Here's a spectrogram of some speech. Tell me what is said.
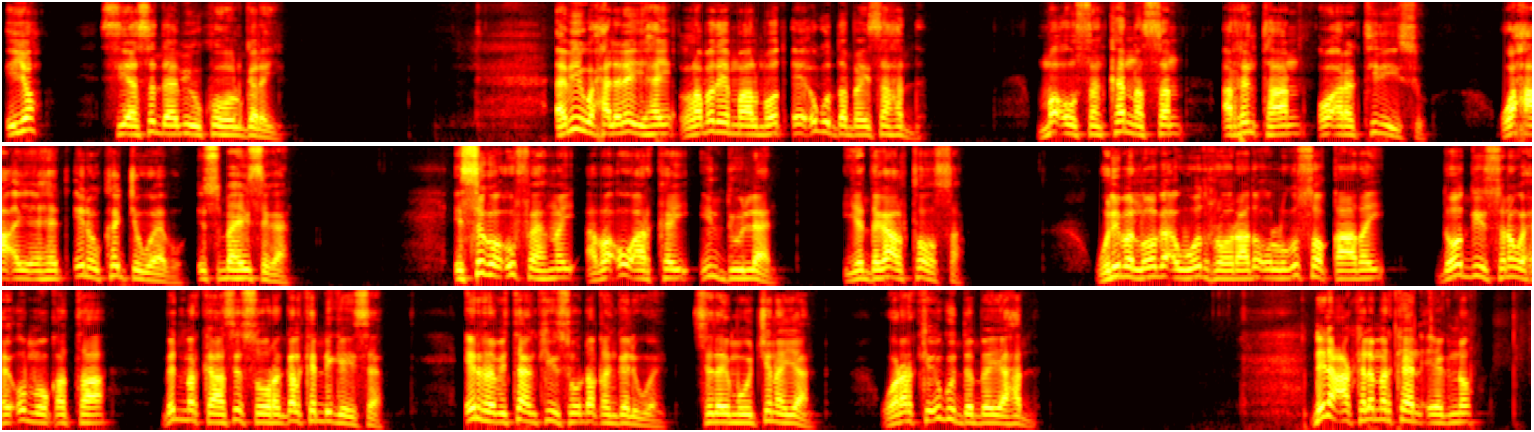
iyo siyaasadda abiy uu ku howlgalayo abiy waxaa la leeyahay labadii maalmood ee ugu dambaysa hadda ma uusan ka nasan arrintan oo aragtidiisu waxa ay ahayd inuu ka jawaabo isbahaysigan. Isagoo u fahmay ama u arkay in duulaan iyo dagaal toosa. Weliba looga awood roonaado oo lagu soo qaaday dooddiisuna waxay u muuqataa mid markaasi suuragal ka dhigaysa in rabitaankiisuu dhaqan geli waayo siday muujinayaan wararkii ugu dambeeya hadda. Dhinaca kale markaan eegno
